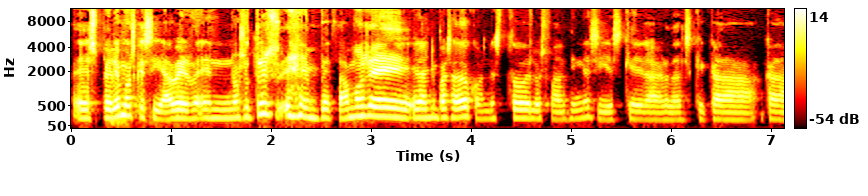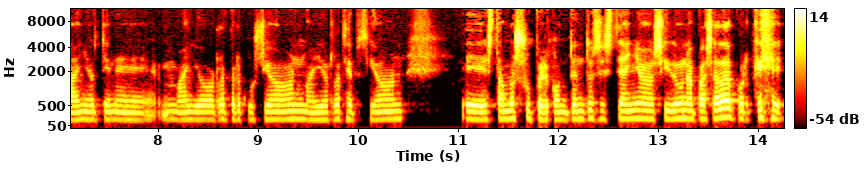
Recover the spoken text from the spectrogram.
Esperemos que sí. A ver, nosotros empezamos eh, el año pasado con esto de los fanzines y es que la verdad es que cada, cada año tiene mayor repercusión, mayor recepción eh, estamos súper contentos. Este año ha sido una pasada porque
